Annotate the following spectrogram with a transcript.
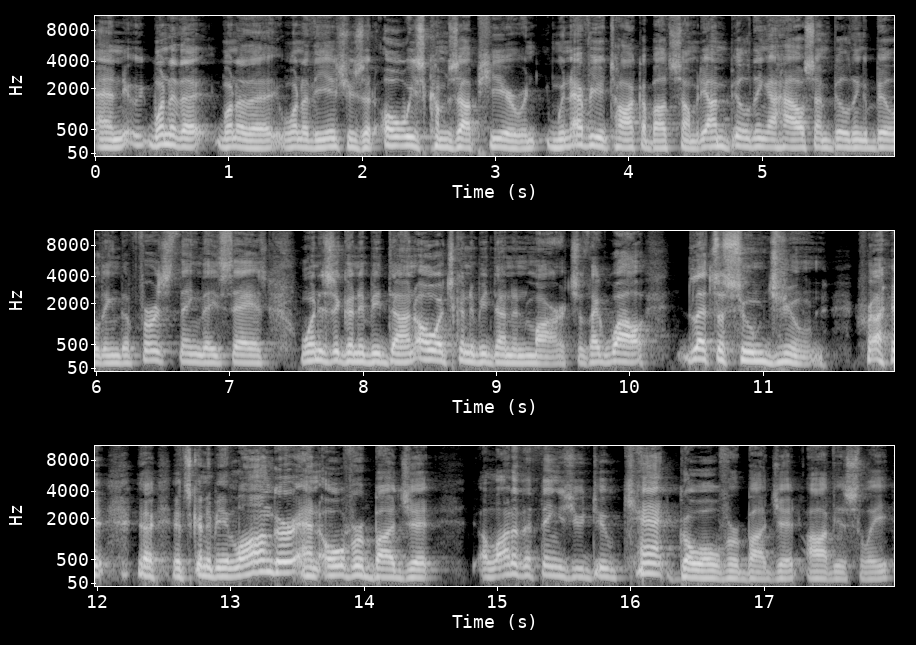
And one of the one of the one of the issues that always comes up here when, whenever you talk about somebody, I'm building a house, I'm building a building. The first thing they say is, "When is it going to be done?" Oh, it's going to be done in March. It's like, well, let's assume June, right? It's going to be longer and over budget. A lot of the things you do can't go over budget, obviously.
